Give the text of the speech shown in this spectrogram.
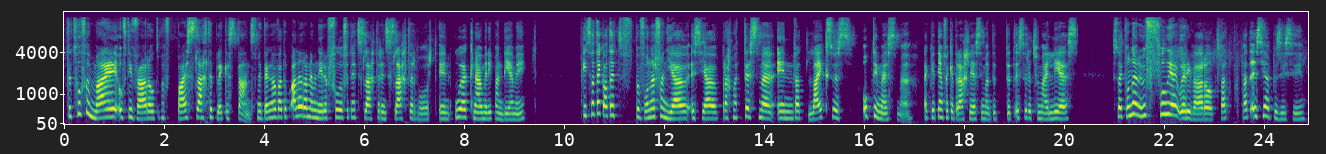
Dit voel vir my of die wêreld op 'n baie slegte plek is tans met dinge wat op allerlei maniere voel of dit net slegter en slegter word en ook nou met die pandemie. Iets wat ek altyd bewonder van jou is jou pragmatisme en wat lyk soos optimisme. Ek weet nie of ek dit reg lees nie, maar dit dit is hoe dit vir my lees. So ek wonder hoe voel jy oor die wêreld? Wat wat is jou posisie?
